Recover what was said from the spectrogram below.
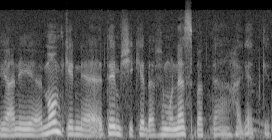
يعني ممكن تمشي كده في مناسبة بتاع حاجات كده.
